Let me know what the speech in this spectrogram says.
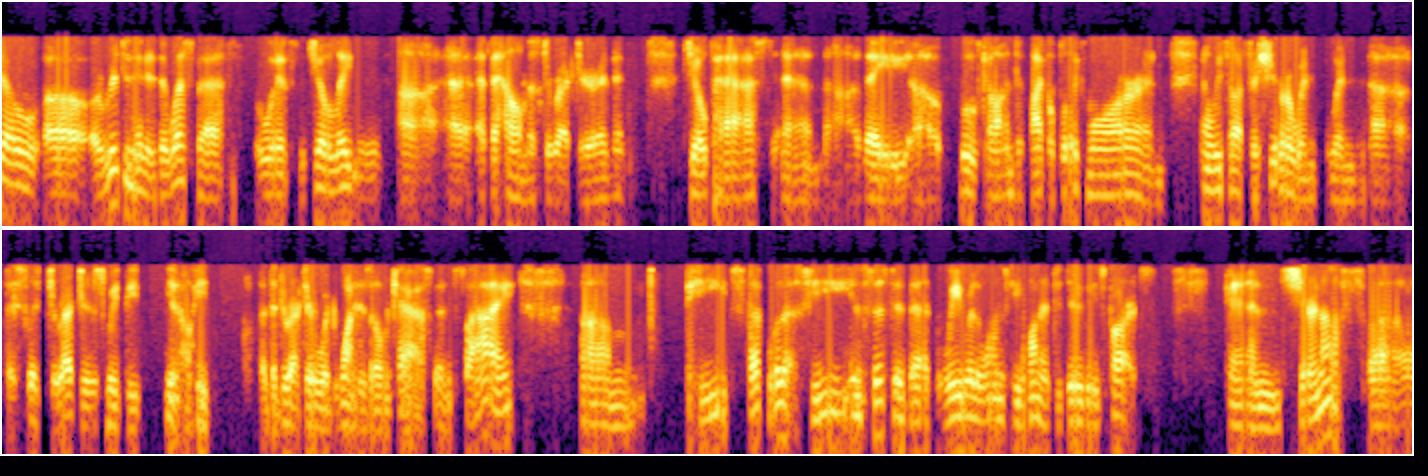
show uh, originated at Westbeth with Joe Layton uh, at the helm as director, and then Joe passed, and uh, they uh, moved on to Michael Blakemore, and and we thought for sure when when uh, they switched directors, we'd be you know he the director would want his own cast, and Cy um, he stuck with us. He insisted that we were the ones he wanted to do these parts, and sure enough, uh,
